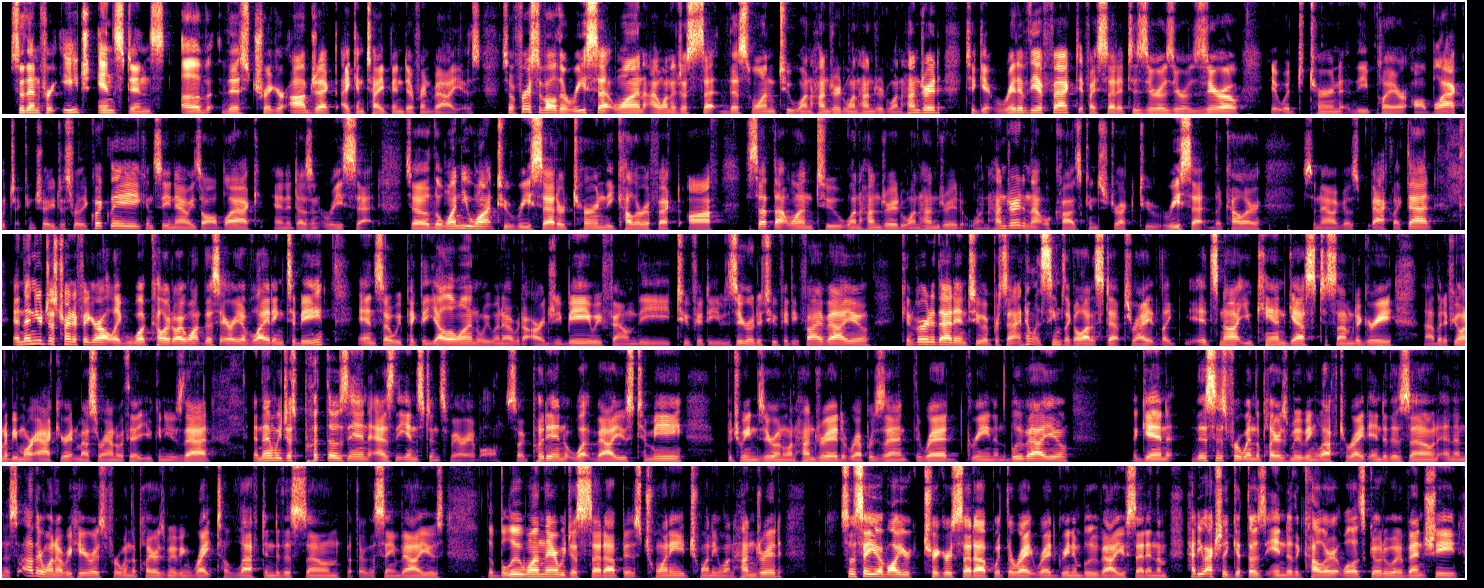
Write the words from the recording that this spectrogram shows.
So then for each instance of this trigger object, I can type in different values. So first of all, the reset one, I wanna just set this one to 100, 100, 100 to get rid of the effect. If I set it to 000, 0, it would turn the player all black, which I can show you just really quickly. You can see now he's all black and it doesn't reset. So the one you want to reset or turn the color effect off, set that one to 100, 100, 100, and that will cause Construct to reset the color. So now it goes back like that. And then you're just trying to figure out like what color do I want this area of lighting to be? And so we picked a yellow one. We went over to RGB. We found the 250, 0 to 255 value, converted that into a percent. I know it seems like a lot of steps, right? Like it's not, you can guess to some degree, uh, but if you want to be more accurate and mess around with it, you can use that. And then we just put those in as the instance variable. So I put in what values to me between 0 and 100 represent the red, green, and the blue value. Again, this is for when the player is moving left to right into this zone, and then this other one over here is for when the player is moving right to left into this zone, but they're the same values. The blue one there we just set up is 20, 20, 100. So say you have all your triggers set up with the right red, green, and blue value set in them. How do you actually get those into the color? Well, let's go to event sheet.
